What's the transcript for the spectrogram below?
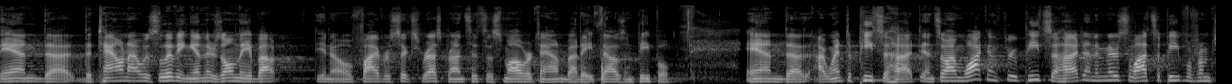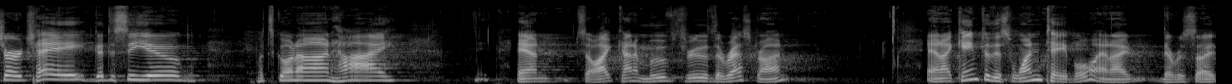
And uh, the town I was living in, there's only about, you know, five or six restaurants. It's a smaller town, about 8,000 people. And uh, I went to Pizza Hut. And so I'm walking through Pizza Hut, and then there's lots of people from church. Hey, good to see you. What's going on? Hi. And so I kind of moved through the restaurant. And I came to this one table, and I, there was uh,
